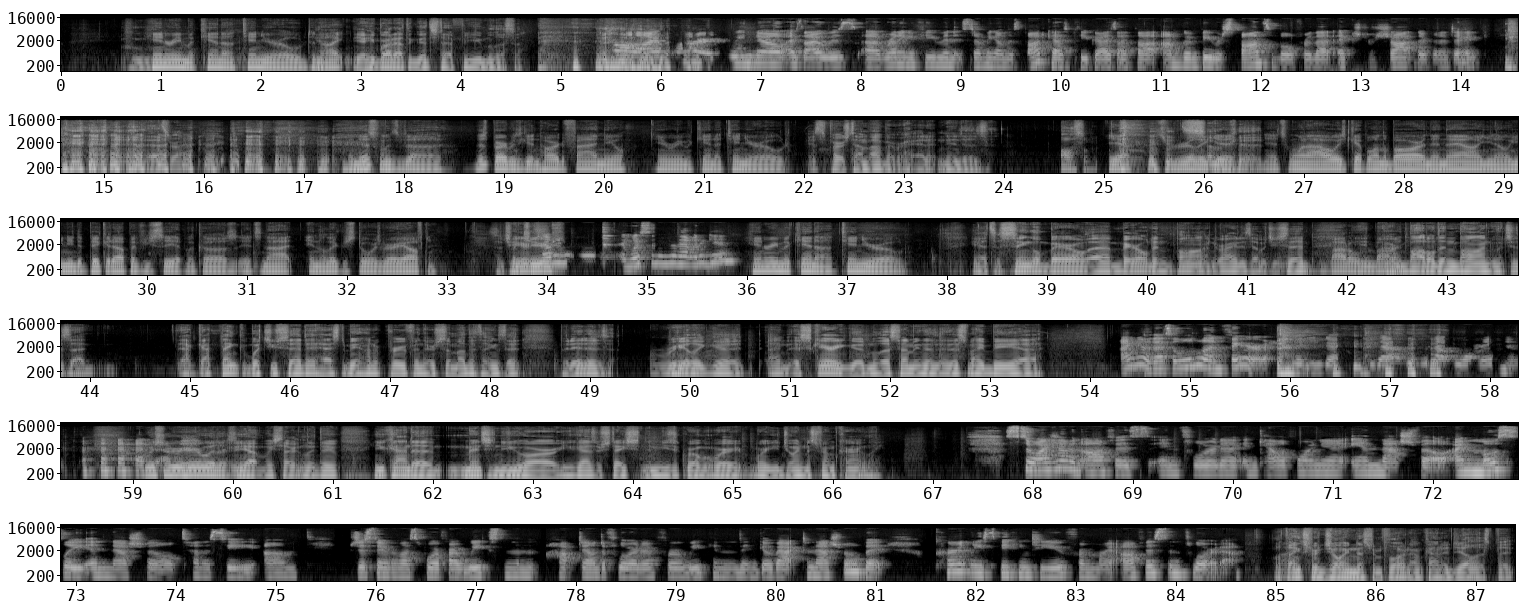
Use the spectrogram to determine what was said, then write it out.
Ooh. Henry McKenna, ten year old Yeah, tonight. yeah, he brought out the good stuff for you, Melissa. oh, I'm honored. Well, you know, as I was uh, running a few minutes jumping on this podcast with you guys, I thought I'm going to be responsible for that extra shot they're going to take. That's right. And this one's uh, this bourbon's getting hard to find, Neil. Henry McKenna, ten year old. it's the first time I've ever had it, and it is awesome. Yeah, it's really so good. good. It's one I always kept on the bar, and then now you know you need to pick it up if you see it because it's not in the liquor stores very often. So cheers. cheers. How do you- What's the name of that one again? Henry McKenna, ten year old, Yeah, it's a single barrel, uh, barreled in bond, right? Is that what you said? bottled and Yeah, Or bottled in bond, which is I, I I think what you said it has to be 100 proof, and there's some other things that, but it is really good and scary good, Melissa. I mean, this, this may be. Uh, I know that's a little unfair that you guys do that without warning. Wish you were here with us. Yep, we certainly do. You kind of mentioned you are you guys are stationed in Music Row, but where where are you joining us from currently? So I have an office in Florida, in California, and Nashville. I'm mostly in Nashville, Tennessee. Um, just there the last four or five weeks, and then hop down to Florida for a week, and then go back to Nashville. But currently speaking to you from my office in Florida. Well, thanks for joining us from Florida. I'm kind of jealous, but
